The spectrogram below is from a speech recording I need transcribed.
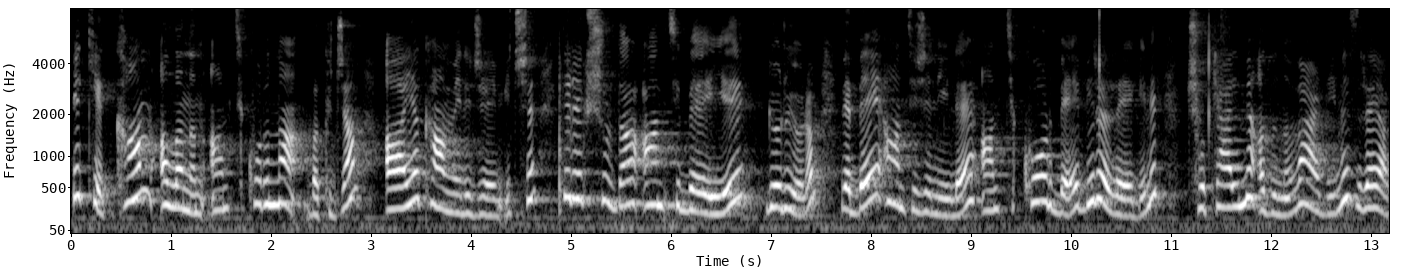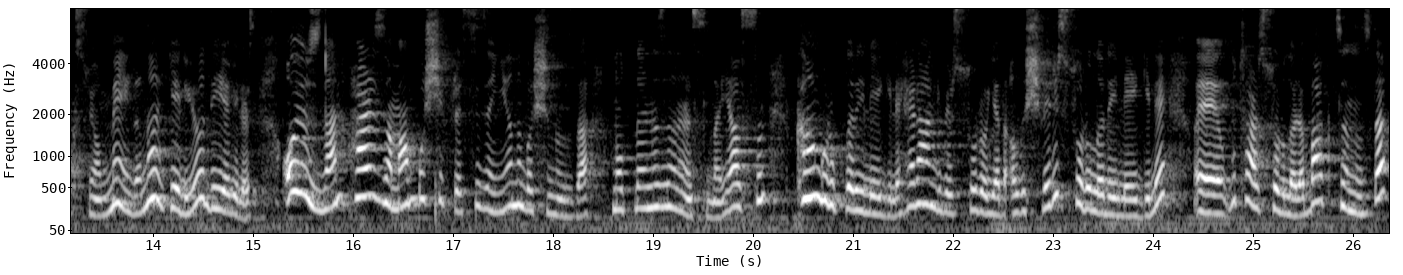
Peki kan alanın antikoruna bakacağım. A'ya kan vereceğim için direkt şurada anti B'yi görüyorum ve B antijeniyle antikor B bir araya gelip çökelme adını verdiğimiz reaksiyon meydana geliyor diyebiliriz. O yüzden her zaman bu şifre sizin yanı başınızda notlarınızın arasında yazsın. Kan grupları ile ilgili herhangi bir soru ya da alışveriş soruları ile ilgili e, bu tarz sorulara baktığınızda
